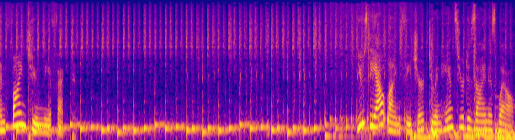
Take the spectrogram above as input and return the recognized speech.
and fine-tune the effect. Use the outline feature to enhance your design as well.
